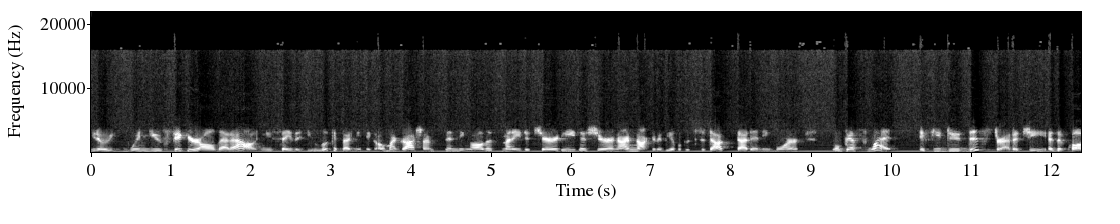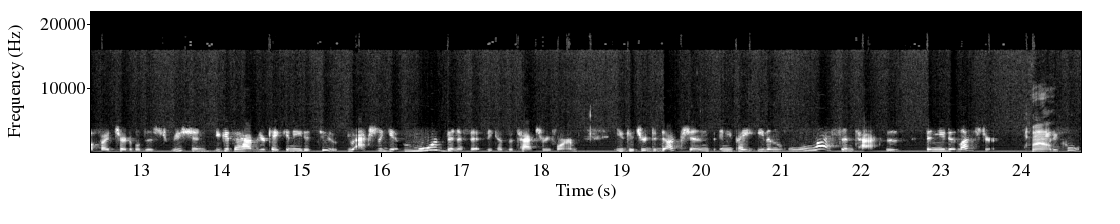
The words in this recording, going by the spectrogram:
you know, when you figure all that out and you say that you look at that and you think, oh my gosh, I'm sending all this money to charity this year and I'm not going to be able to deduct that anymore. Well, guess what? If you do this strategy as a qualified charitable distribution, you get to have your cake and eat it too. You actually get more benefit because of tax reform. You get your deductions and you pay even less in taxes than you did last year. Wow. Pretty cool.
